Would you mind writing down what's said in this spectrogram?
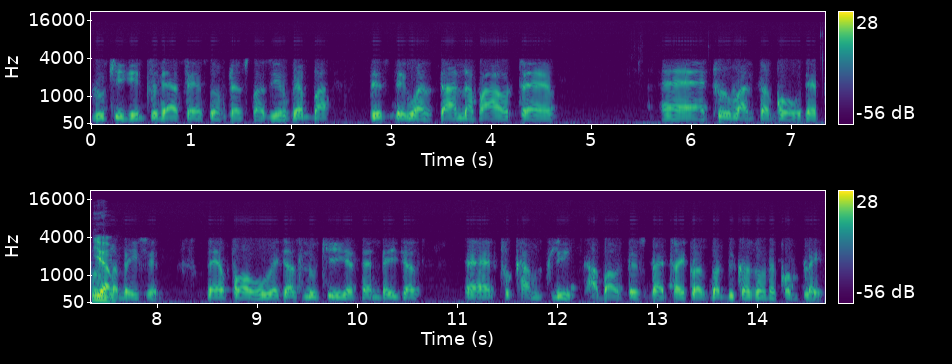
looking into the affairs of NSFAS. You remember this thing was done about uh, uh, two months ago, the proclamation. Yeah. Therefore, we were just looking and then they just had to come clean about this matter. It was not because of the complaint.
